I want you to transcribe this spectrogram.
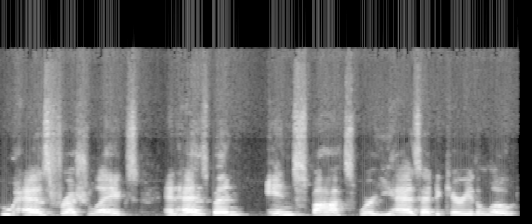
who has fresh legs and has been in spots where he has had to carry the load.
